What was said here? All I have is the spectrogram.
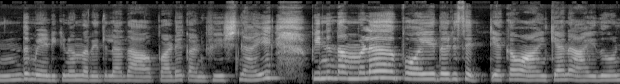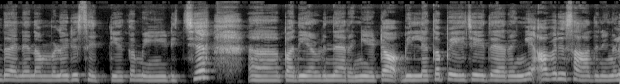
എന്ത് മേടിക്കണമെന്ന് അറിയത്തില്ല അത് ആകപ്പാടെ കൺഫ്യൂഷനായി പിന്നെ നമ്മൾ പോയത് ഒരു സെറ്റിയൊക്കെ വാങ്ങിക്കാനായതുകൊണ്ട് തന്നെ നമ്മളൊരു സെറ്റിയൊക്കെ മേടിച്ച് പതിയെ അവിടെ നിന്ന് ഇറങ്ങി കേട്ടോ ബില്ലൊക്കെ പേ ചെയ്ത് ഇറങ്ങി അവർ സാധനങ്ങൾ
